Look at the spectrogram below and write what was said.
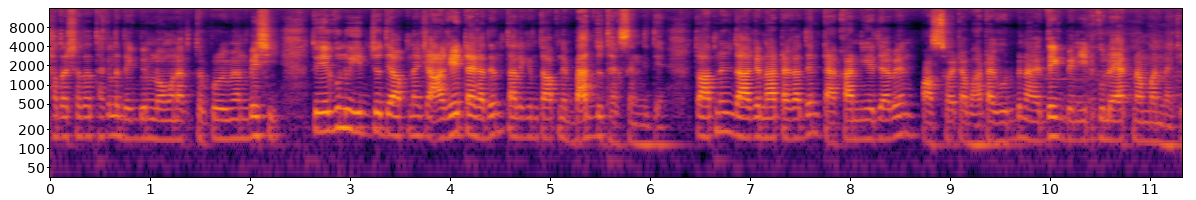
সাদা সাদা থাকলে দেখবেন লবণাক্তর পরিমাণ বেশি। তো এগুলো ইট যদি আপনাকে আগেই টাকা দেন, তাহলে কিন্তু আপনি বাধ্য থাকছেন নিতে। তো আপনি যদি আগে না টাকা দেন, টাকা নিয়ে যাবেন, পাঁচ ছয়টা ভাটা ঘুরবেন, আর দেখবেন ইটগুলো এক নাম্বার নাকি।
